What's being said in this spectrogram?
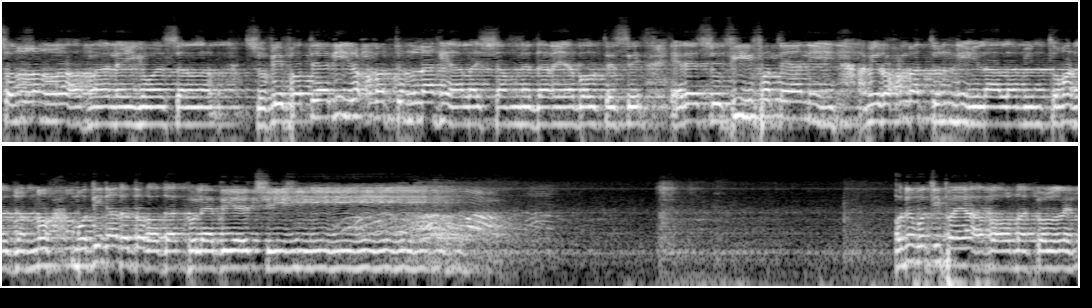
সাল্লাল্লাহু আলাইহি ওয়াসাল্লাম সুফি ফতে আলী আলাইহির সামনে দাঁড়িয়ে বলতেছে, এরে সুফি ফতে আলী, আমি রহমাতুল্লিল আলামিন তোমার জন্য মদিনার দরজা খুলে দিয়েছি। অনুমতি পায়া রওনা করলেন।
